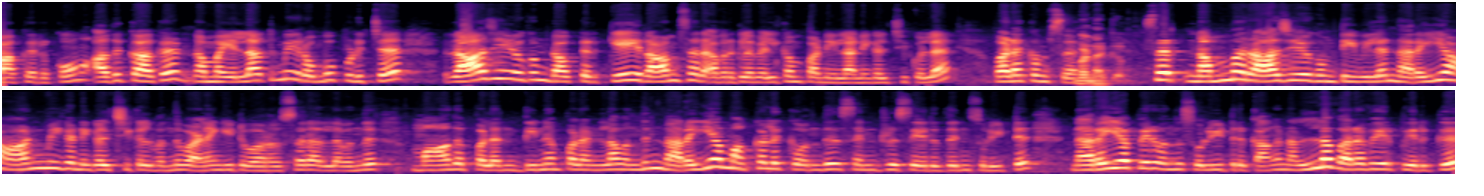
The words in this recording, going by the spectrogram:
பார்க்க இருக்கோம். அதுக்காக நம்ம எல்லாத்துக்குமே ரொம்ப பிடிச்ச Rajayogam doctor K. Ram sir அவர்களை வெல்கம் பண்ணிடலாம் நிகழ்ச்சிக்குள்ள. வணக்கம் சார். வணக்கம். சார் நம்ம ராஜயோகம் டிவியில் நிறைய ஆன்மீக நிகழ்ச்சிகள் வந்து வழங்கிட்டு வரோம் சார். அதில் வந்து மாத பலன் தினப்பலன்லாம் வந்து நிறைய மக்களுக்கு வந்து சென்று சேருதுன்னு சொல்லிட்டு நிறைய பேர் வந்து சொல்லிட்டு இருக்காங்க. நல்ல வரவேற்பு இருக்கு.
